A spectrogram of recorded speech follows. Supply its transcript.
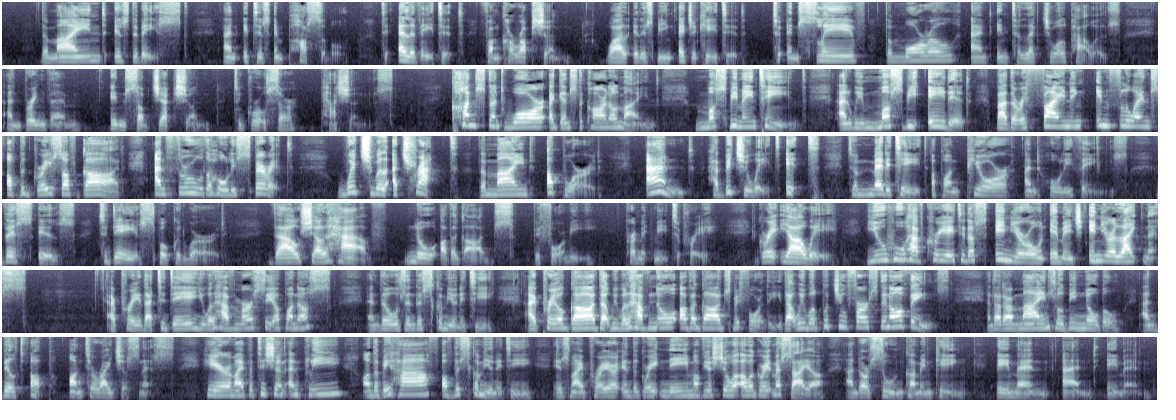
The mind is debased, and it is impossible to elevate it from corruption while it is being educated to enslave the moral and intellectual powers and bring them in subjection to grosser passions. Constant war against the carnal mind must be maintained, and we must be aided by the refining influence of the grace of God and through the Holy Spirit, which will attract the mind upward and habituate it to meditate upon pure and holy things. This is today's spoken word. Thou shalt have no other gods before me. Permit me to pray. Great Yahweh, you who have created us in your own image, in your likeness, I pray that today you will have mercy upon us and those in this community I pray, O God, that we will have no other gods before thee, that we will put you first in all things, and that our minds will be noble and built up unto righteousness. Hear my petition and plea On the behalf of this community is my prayer in the great name of Yeshua, our great Messiah, and our soon coming King. Amen and amen.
